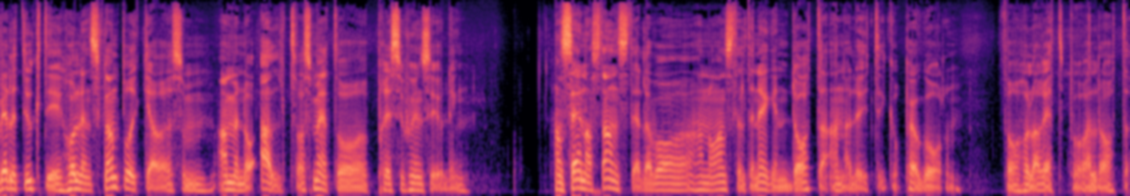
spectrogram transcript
väldigt duktig holländsk lantbrukare som använder allt vad som heter precisionsodling. Hans senaste anställda var, han har anställt en egen dataanalytiker på gården för att hålla rätt på all data.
